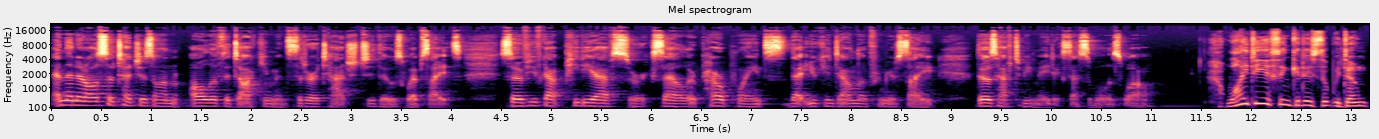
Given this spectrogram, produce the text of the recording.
And then it also touches on all of the documents that are attached to those websites. So if you've got PDFs or Excel or PowerPoints that you can download from your site, those have to be made accessible as well. Why do you think it is that we don't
